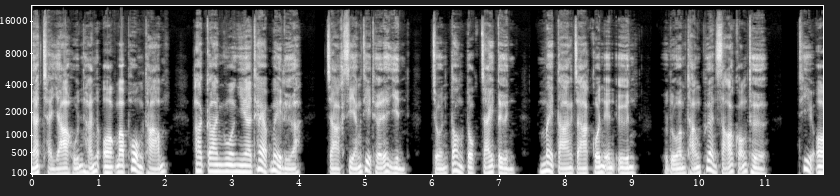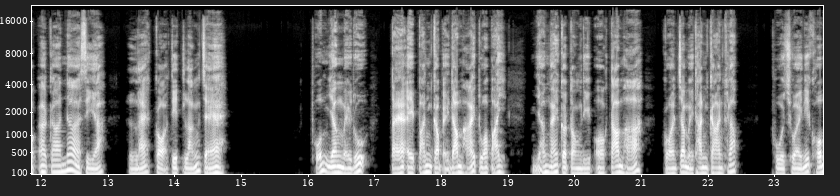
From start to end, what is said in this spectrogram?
นัชยาหุนหันออกมาพ่งถาม อาการงัวงเงียแทบไม่เหลือ จากเสียงที่เธอได้ยิน จนต้องตกใจตื่น ไม่ต่างจากคนอื่นๆ รวมทั้งเพื่อนสาวของเธอ ที่ออกอาการหน้าเสีย และเกาะติดหลังแจ ผมยังไม่รู้ แต่ไอ้ปันกับไอ้ดำหายตัวไป ยังไงก็ต้องรีบออกตามหา ก่อนจะไม่ทันการครับ ผู้ช่วยนิคม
